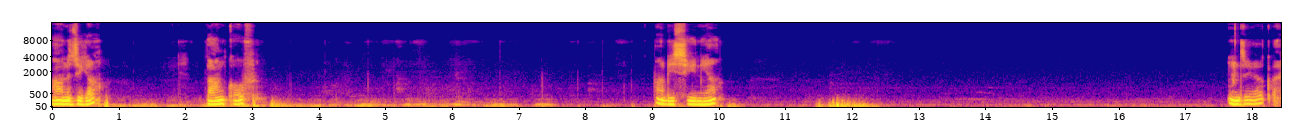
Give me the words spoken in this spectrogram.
አሁን እዚህ ጋር ባንክ ኦፍ አቢሲኒያ እዚህ ቆይ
